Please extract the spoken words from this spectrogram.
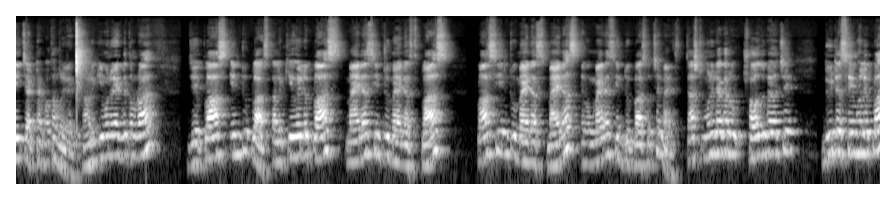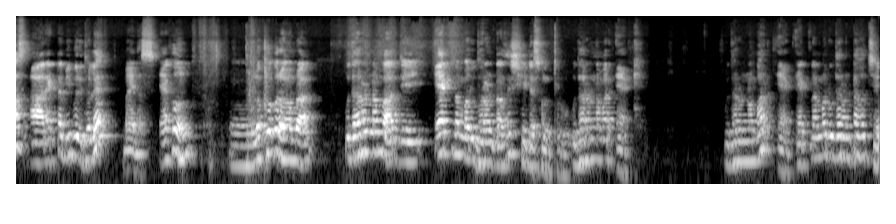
এই চারটা কথা মনে রাখবে। তাহলে কি মনে রাখবে তোমরা? যে প্লাস ইন্টু প্লাস তাহলে কি হইল plus minus into minus plus plus into minus minus এবং মাইনাস ইন্টু প্লাস হচ্ছে মাইনাস জাস্ট মনে রাখার সহজ উপায় হচ্ছে দুইটা সেম হলে প্লাস আর একটা বিপরীত হলে মাইনাস এখন লক্ষ্য করো আমরা উদাহরণ নাম্বার যে এক নাম্বার উদাহরণটা আছে সেটা সলভ করব। উদাহরণ নাম্বার এক। উদাহরণ নাম্বার এক। এক নাম্বার উদাহরণটা হচ্ছে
